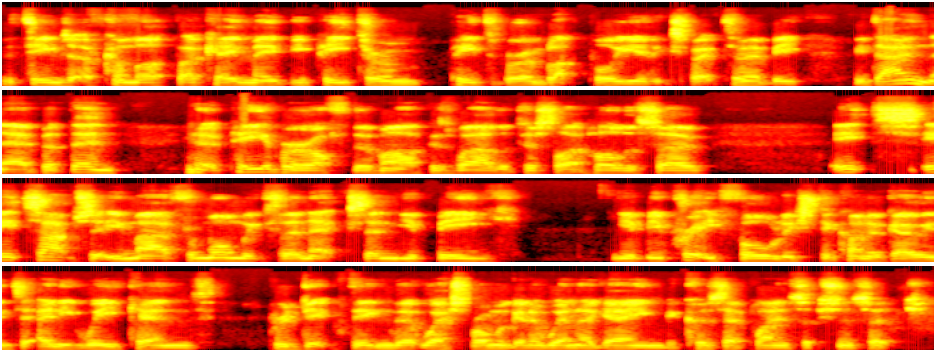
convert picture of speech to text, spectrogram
The teams that have come up, okay, maybe Peter and Peterborough and Blackpool, you'd expect to maybe be down there, but then you know Peterborough off the mark as well, just like Hull. So it's it's absolutely mad from one week to the next, and you'd be you'd be pretty foolish to kind of go into any weekend predicting that West Brom are going to win a game because they're playing such and such.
